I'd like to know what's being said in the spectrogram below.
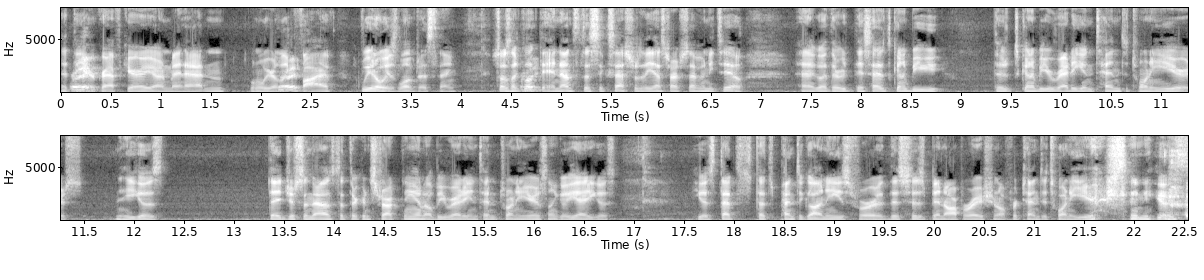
at the Right. aircraft carrier on Manhattan when we were like Right. five. We'd always loved this thing. So I was like, look, Right. they announced the successor to the SR seventy two, and I go, they said it's going to be, it's going to be ready in ten to twenty years, and he goes, they just announced that they're constructing it. It'll be ready in 10 to 20 years. And I go, yeah. He goes, he goes, that's that's Pentagonese for this has been operational for 10 to 20 years. And he goes,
